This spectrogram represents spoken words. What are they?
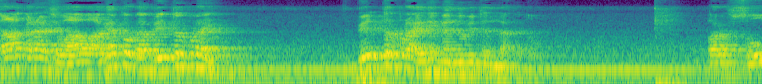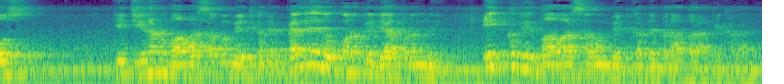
ਆਹ ਕਰਾ ਜਵਾਬ ਆ ਗਿਆ ਤੁਹਾਡਾ ਬਿਹਤਰ ਪੜ੍ਹਾਈ? ਬਿਹਤਰ ਪੜ੍ਹਾਈ ਦੀ ਮੈਨੂੰ ਵੀ ਤਿੰਨ ਲੱਖ ਦੋ। ਪਰ ਅਫਸੋਸ ਕਿ ਜਿਨ੍ਹਾਂ ਨੂੰ ਬਾਬਾ ਸਾਹਿਬ ਅੰਬੇਦਕਰ ਨੇ ਪਹਿਲੇ ਲੋਕਾਂ ਨੂੰ ਭੇਜਿਆ ਪੜਨ ਲਈ, ਇੱਕ ਵੀ ਬਾਬਾ ਸਾਹਿਬ ਅੰਬੇਦਕਰ ਦੇ ਬਰਾਬਰ ਆ ਕੇ ਖੜਾ ਨਹੀਂ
